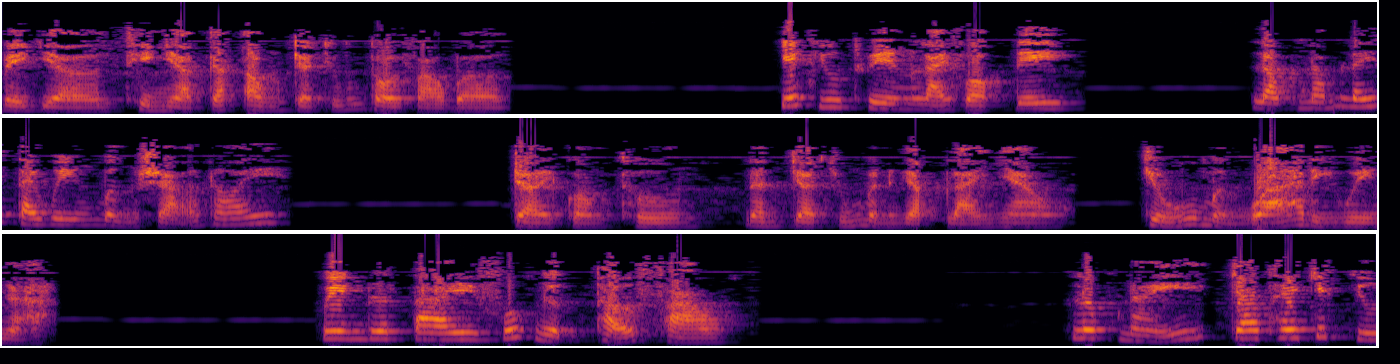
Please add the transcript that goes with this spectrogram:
Bây giờ thì nhờ các ông cho chúng tôi vào bờ. Chiếc du thuyền lại vọt đi. Lộc nắm lấy tay Quyên mừng rỡ nói. Trời còn thương, nên cho chúng mình gặp lại nhau. Chú mừng quá đi Quyên à. Quyên đưa tay vuốt ngực thở phào. Lúc nãy, cháu thấy chiếc du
